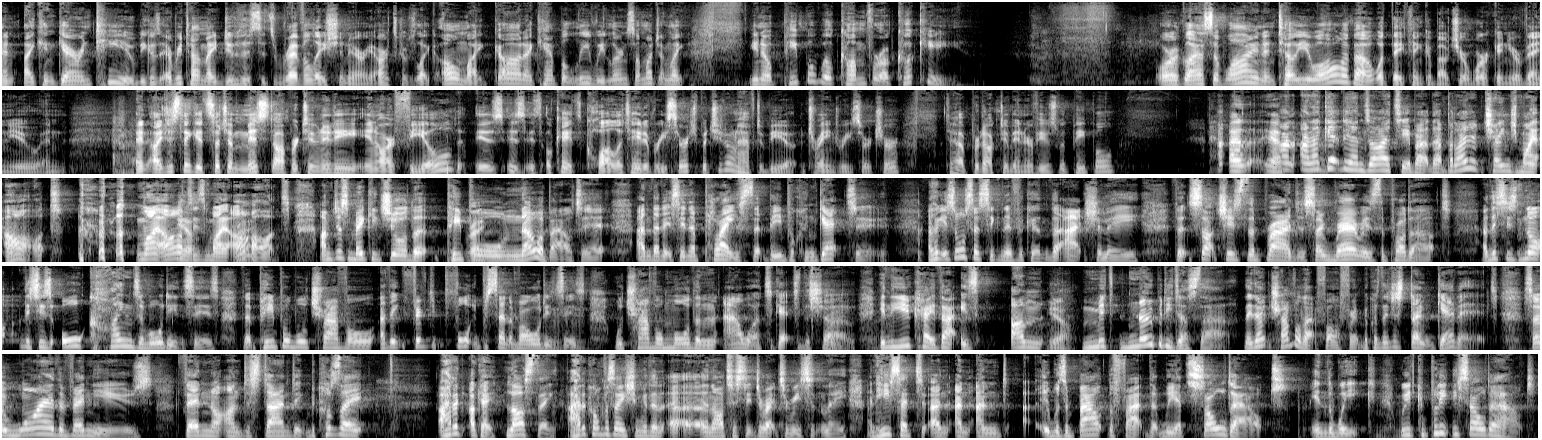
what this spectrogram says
And I can guarantee you, because every time I do this, it's revelationary. Arts groups like, oh my God, I can't believe we learned so much. I'm like, you know, people will come for a cookie or a glass of wine and tell you all about what they think about your work and your venue. And And I just think it's such a missed opportunity in our field. Is is it's okay? It's qualitative research, but you don't have to be a trained researcher to have productive interviews with people. Uh, yeah. And, and I get the anxiety about that, but I don't change my art. my art Yeah, is my right. art. I'm just making sure that people Right. know about it and that it's in a place that people can get to. I think it's also significant that actually that such is the brand and so rare is the product. And this is not this is all kinds of audiences that people will travel. I think 50 40% of our audiences Mm-hmm. will travel more than an hour to get to the show. In the UK that is un Yeah. Mid, nobody does that. They don't travel that far for it because they just don't get it. So why are the venues then not understanding? Because they. I had a, okay. Last thing, I had a conversation with an, uh, an artistic director recently, and he said, to, and, and and it was about the fact that we had sold out in the week. Mm-hmm. We had completely sold out.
